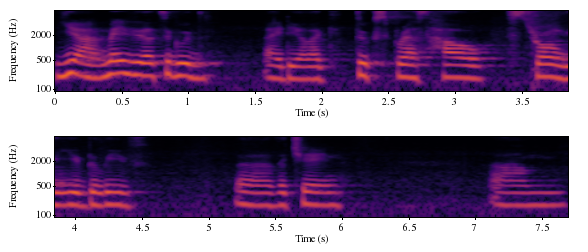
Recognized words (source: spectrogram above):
Yeah, maybe that's a good idea, like to express how strongly you believe uh, the chain. Um,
